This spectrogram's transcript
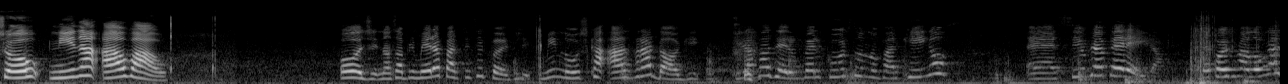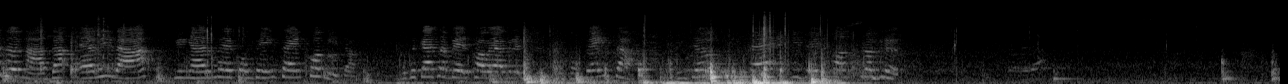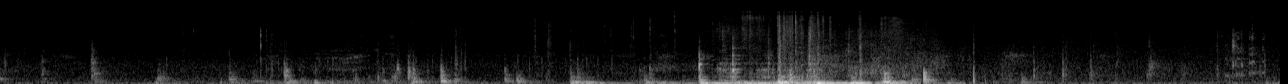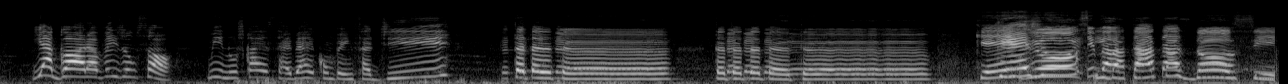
sou Nina Auau. Hoje, nossa primeira participante, Minushka Asdradog, irá fazer um percurso no parquinho é, Silvia Pereira. Depois de uma longa jornada, ela irá ganhar uma recompensa em comida. Você quer saber qual é a grande agora, vejam só. Minusca recebe a recompensa de... Queijo e batatas doces.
